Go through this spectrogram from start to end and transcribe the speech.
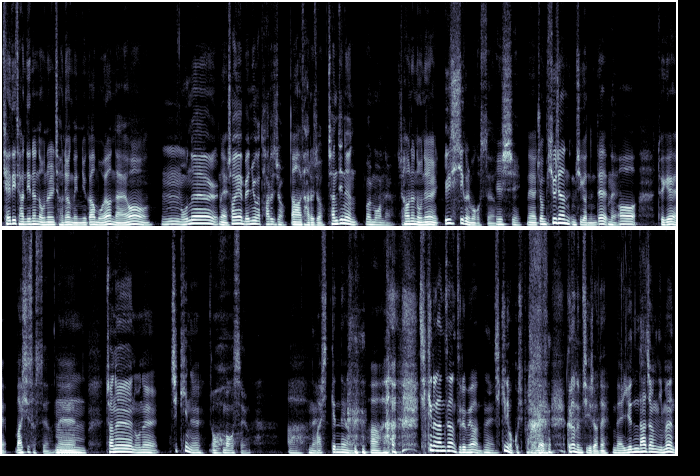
제디 잔디는 오늘 저녁 메뉴가 뭐였나요? 음 오늘 네. 저의 메뉴가 다르죠. 아 다르죠. 잔디는 뭘 먹었나요? 저는 오늘 일식을 먹었어요. 일식. 네, 좀 퓨전 음식이었는데 네. 어 되게 맛있었어요. 네. 음, 저는 오늘 치킨을 어. 먹었어요. 아 네. 맛있겠네요. 아 치킨을 항상 들으면 네. 치킨이 먹고 싶어요. 네. 그런 음식이죠. 네. 네, 윤다정님은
